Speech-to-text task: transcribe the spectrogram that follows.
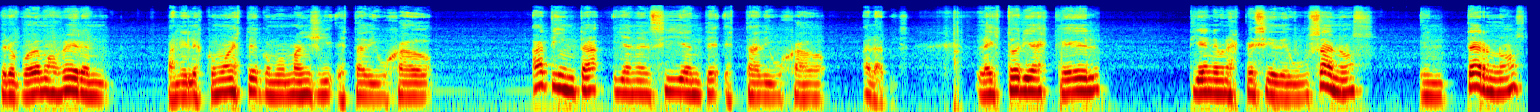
Pero podemos ver en paneles como este como Manji está dibujado a tinta y en el siguiente está dibujado a lápiz. La historia es que él tiene una especie de gusanos internos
